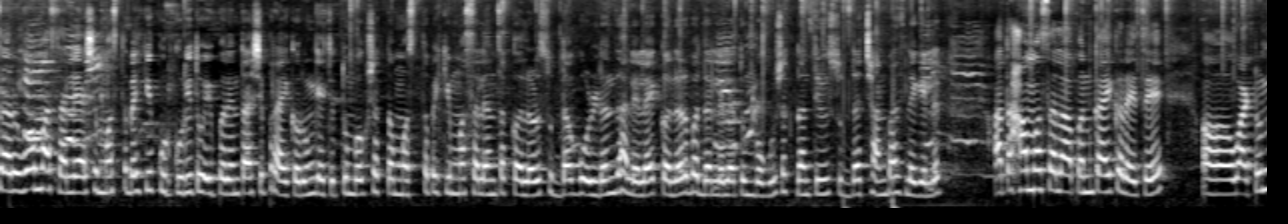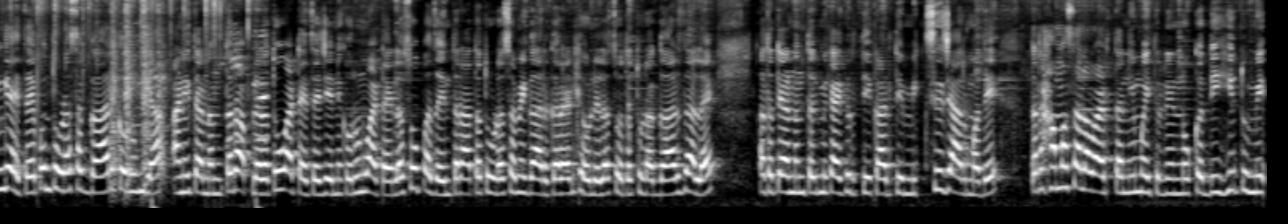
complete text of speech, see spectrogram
सर्व मसाले असे मस्तपैकी कुरकुरीत होईपर्यंत असे फ्राय करून घ्यायचे. तुम्ही बघू शकता मस्तपैकी मसाल्यांचा कलरसुद्धा गोल्डन झालेला आहे. कलर बदललेला आहे. तुम्ही बघू शकता आणि तीळसुद्धा छान भाजले गेलेत. आता हा मसाला आपण काय करायचं आहे वाटून घ्यायचा आहे पण थोडासा गार करून घ्या आणि त्यानंतर आपल्याला तो वाटायचा आहे जेणेकरून वाटायला सोपा जाईल. तर आता थोडासा मी गार करायला ठेवलेलाच होता थोडा गार झाला आहे आता त्यानंतर मी काय करते काढते मिक्सी जारमध्ये. तर हा मसाला वाटताना मैत्रिणींनो कधीही तुम्ही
